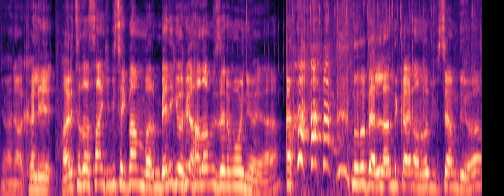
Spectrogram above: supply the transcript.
Yani Akali haritada sanki bir tek ben varım. Beni görüyor adam üzerime oynuyor ya. Nunu dellendi kaynağına bipeceğim diyor.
